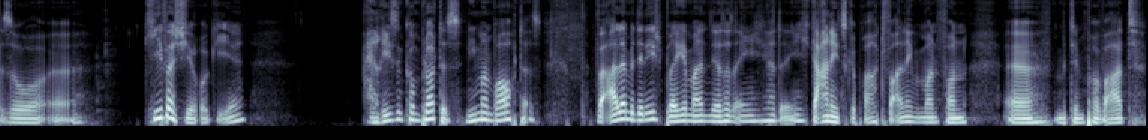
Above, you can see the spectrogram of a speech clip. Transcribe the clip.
so äh, Kieferchirurgie ein Riesenkomplott ist. Niemand braucht das. Weil alle, mit denen ich spreche, meinten, das hat eigentlich, hat eigentlich gar nichts gebracht. Vor allen Dingen, wenn man von äh, mit dem Privat,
